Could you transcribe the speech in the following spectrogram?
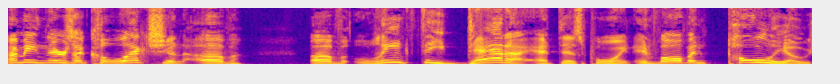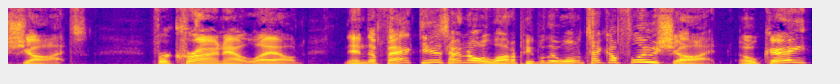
I mean, there's a collection of of lengthy data at this point involving polio shots for crying out loud. And the fact is, I know a lot of people that won't take a flu shot, okay?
